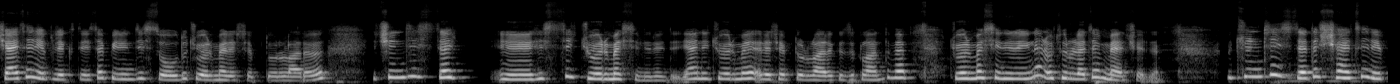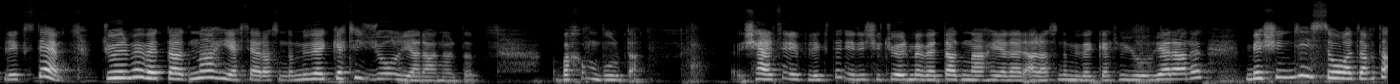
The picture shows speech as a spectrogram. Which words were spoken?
Şərti refleksdə isə birinci hissə oldu görmə reseptorları. İkinci hissə e, hissi görmə siniridir. Yəni görmə reseptorları qızıqlandı və görmə siniri ilə ötürüləcək mərkəzi. Üçüncü hissədə şərti refleksdə görmə və dad nahiyəsi arasında müvəqqəti yol yaranırdı. Baxın burada. Şərti refleksdə dedik ki, görmə və dad nahiyələri arasında müvəqqəti yol yaranır. 5-ci hissə olacaqda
